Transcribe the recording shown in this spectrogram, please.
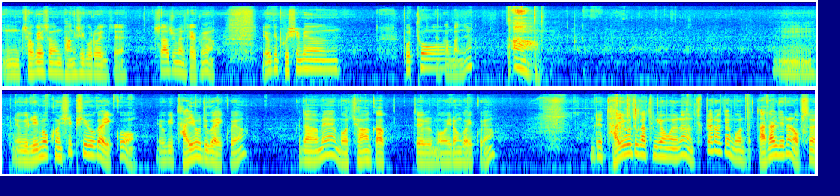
음, 적외선 방식으로 이제 쏴주면 되고요. 여기 보시면 보통 잠깐만요. 아, 음, 여기 리모컨 CPU가 있고 여기 다이오드가 있고요. 그 다음에 뭐 저항값들 뭐 이런 거 있고요. 근데 다이오드 같은 경우에는 특별하게 뭐 나갈 일은 없어요.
